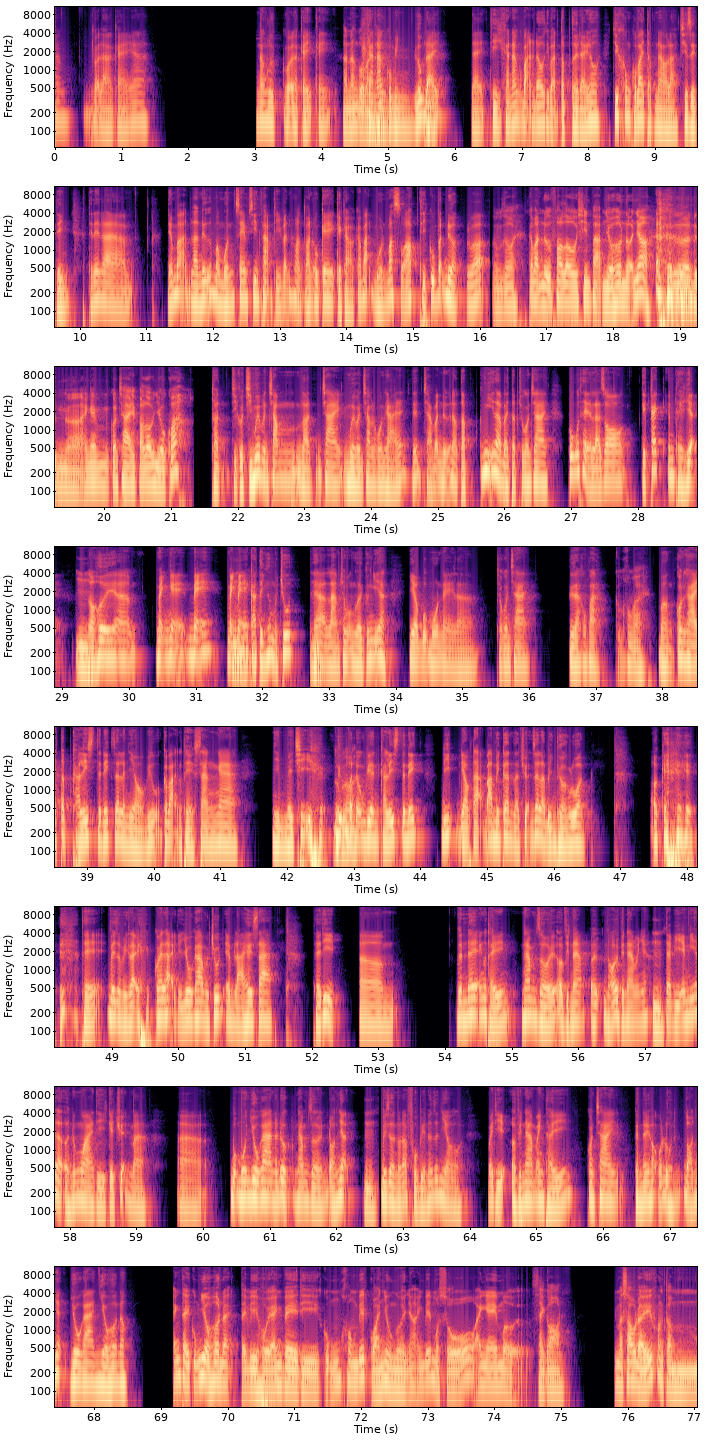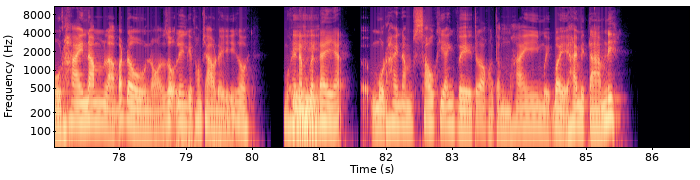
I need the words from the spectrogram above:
gọi là cái năng lực gọi là cái cái khả năng của khả năng thân. của mình lúc Ừ. đấy. Đấy thì khả năng của bạn ở đâu thì bạn tập tới đấy thôi chứ không có bài tập nào là chia giới tính. Thế nên là nếu bạn là nữ mà muốn xem xin phạm thì vẫn hoàn toàn ok kể cả các bạn muốn muscle up thì cũng vẫn được đúng không ạ? Đúng rồi các bạn nữ follow xin phạm nhiều hơn nữa nhá. Đừng uh, anh em con trai follow nhiều quá. Thật chỉ có 90% là trai 10% là con gái đấy chả bạn nữ nào tập cứ nghĩ là bài tập cho con trai. Cũng có thể là do cái cách em thể hiện ừ. nó hơi uh, mạnh mẽ mẽ mạnh ừ. mẽ cá tính hơn một chút. Thế ừ. là làm cho mọi người cứ nghĩ là nhiều bộ môn này là cho con trai. Thực ra không phải cũng không phải. Vâng con gái tập calisthenics rất là nhiều. Ví dụ các bạn có thể sang nga nhìn mấy chị nữ rồi. vận động viên calisthenics đi đèo tạ 30 cân là chuyện rất là bình thường luôn. Ok thế bây giờ mình lại quay lại cái yoga một chút em lái hơi xa. Thế thì uh, gần đây anh có thấy nam giới ở Việt Nam ờ, nói ở Việt Nam thôi nhé. Ừ. tại vì em nghĩ là ở nước ngoài thì cái chuyện mà à, bộ môn yoga nó được nam giới đón nhận. Ừ. bây giờ nó đã phổ biến hơn rất nhiều rồi. Vậy thì ở Việt Nam anh thấy con trai gần đây họ có đón, đón nhận yoga nhiều hơn không? Anh thấy cũng nhiều hơn đấy tại vì hồi anh về thì cũng không biết quá nhiều người nhá anh biết một số anh em ở Sài Gòn. Nhưng mà sau đấy khoảng tầm một hai năm là bắt đầu nó rộ lên cái phong trào đấy rồi. Một hai năm gần đây á? ờ, một hai năm sau khi anh về tức là khoảng tầm hai mười bảy hai mười tám đi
